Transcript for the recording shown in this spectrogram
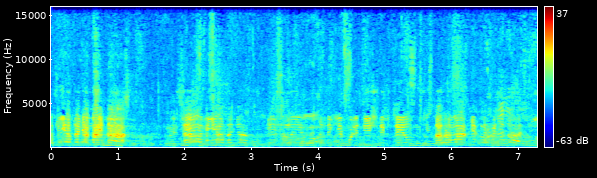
Об'єднання Майдан. Це об'єднання різних представників політичних сил та громадських організацій.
